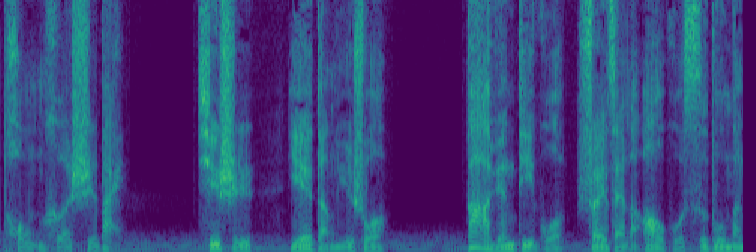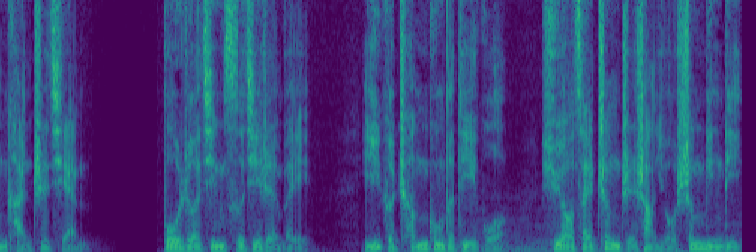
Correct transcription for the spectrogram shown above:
统合失败，其实也等于说，大元帝国摔在了奥古斯都门槛之前。布热津斯基认为，一个成功的帝国需要在政治上有生命力，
